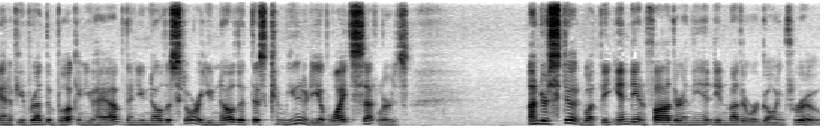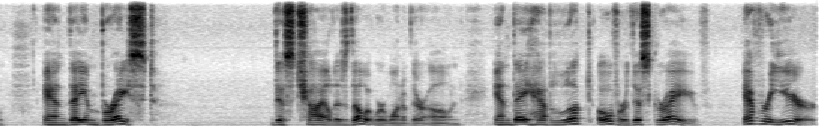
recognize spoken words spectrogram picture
And if you've read the book, and you have, then you know the story. You know that this community of white settlers understood what the Indian father and the Indian mother were going through, and they embraced this child as though it were one of their own. And they have looked over this grave every year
